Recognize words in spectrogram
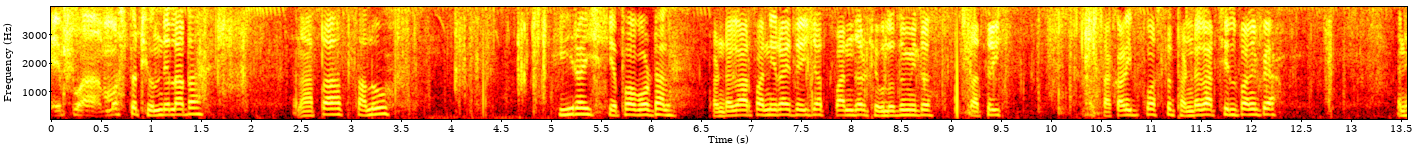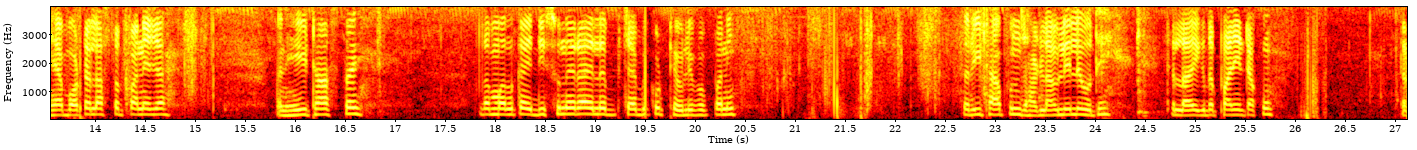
हे पहा मस्त ठेवून दिला आता. आणि आता चालू. ही राही हे पहा बॉटल. थंडगार पाणी राहते याच्यात. पाणी जर ठेवलं तुम्ही तर रात्री. सकाळी मस्त थंडगार चिल पाणी प्या. आणि ह्या बॉटल असतात पाण्याच्या. आणि हे इथं असतंय. आता मला काही दिसून नाही राहिलं चाबी कुठं ठेवली पप्पानी. तर इथं आपण झाड लावलेले होते. त्याला एकदा पाणी टाकू. तर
